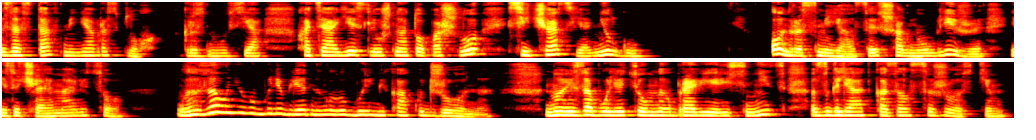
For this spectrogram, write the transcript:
застав меня врасплох?» – грызнулась я. «Хотя, если уж на то пошло, сейчас я не лгу». Он рассмеялся и шагнул ближе, изучая мое лицо. Глаза у него были бледно-голубыми, как у Джона, но из-за более темных бровей и ресниц взгляд казался жестким.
